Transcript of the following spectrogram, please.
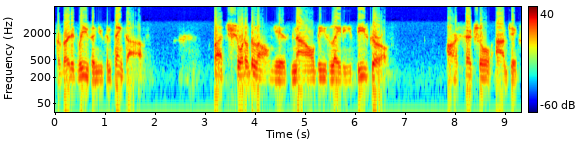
perverted reason you can think of. But short of the long is now these ladies, these girls, are sexual objects.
